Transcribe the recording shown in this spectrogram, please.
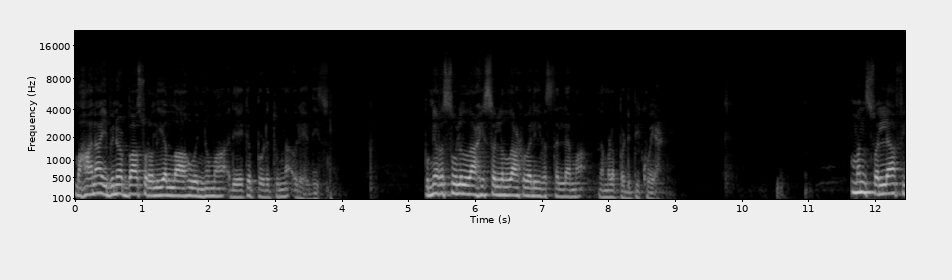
മഹാന ഇബിനു അബ്ബാസ് റലി അള്ളാഹു എന്നുമ രേഖപ്പെടുത്തുന്ന ഒരു ഹദീസ്. പുണ്യ റസൂലുള്ളാഹി സ്വല്ലല്ലാഹു അലൈ വസല്ലമ നമ്മളെ പഠിപ്പിക്കുകയാണ്. മൻ സ്വല്ലാ ഫി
